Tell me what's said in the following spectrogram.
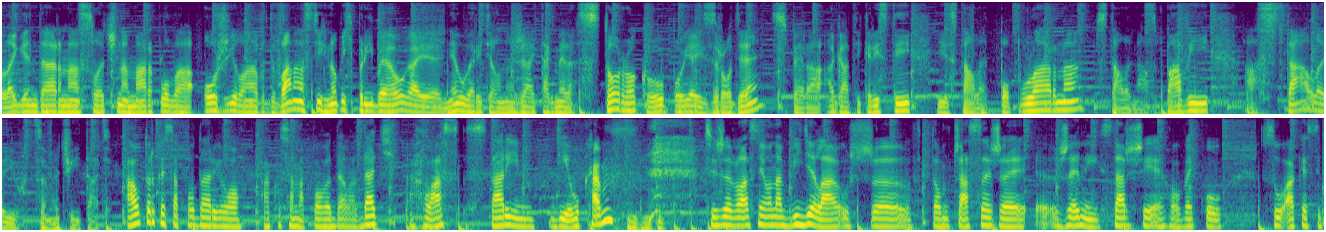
Legendárna slečna Marplová ožila v 12 nových príbehoch a je neuveriteľné, že aj takmer 100 rokov po jej zrode z pera Agaty Christie je stále populárna, stále nás baví a stále ju chceme čítať. Autorke sa podarilo, ako sa ma povedala, dať hlas starým dievkam. Čiže vlastne ona videla už e, v tom čase, že e, ženy staršieho veku sú akési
